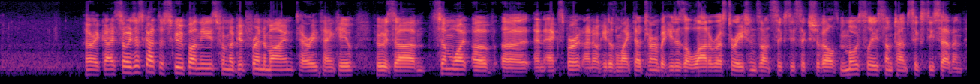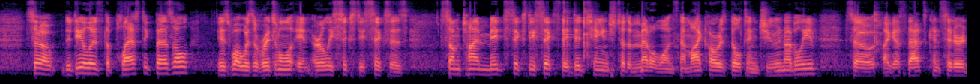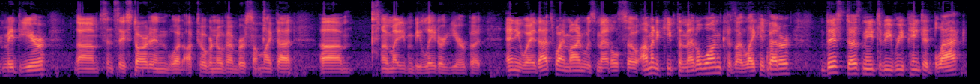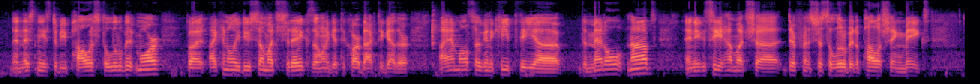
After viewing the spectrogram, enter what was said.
Alright guys, so I just got the scoop on these from a good friend of mine, Terry, thank you, who's um, somewhat of uh, an expert. I know he doesn't like that term, but he does a lot of restorations on 66 Chevelles, mostly, sometimes 67. So, the deal is the plastic bezel is what was original in early 66s sometime mid 66 they did change to the metal ones now my car was built in june i believe so i guess that's considered mid-year um, since they start in what october november something like that um, it might even be later year but anyway that's why mine was metal so i'm going to keep the metal one because i like it better this does need to be repainted black and this needs to be polished a little bit more but i can only do so much today because i want to get the car back together i am also going to keep the uh, the metal knobs and you can see how much uh, difference just a little bit of polishing makes.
